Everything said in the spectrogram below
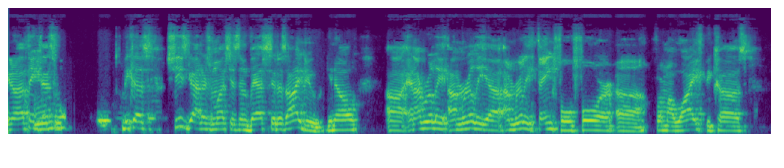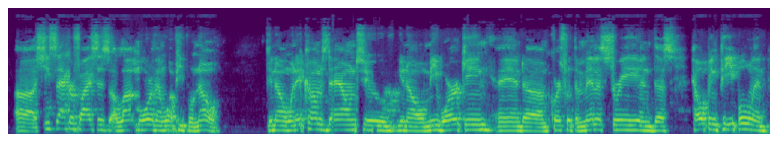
You know, I think that's what, because she's got as much as invested as I do. You know, uh, and I really, I'm really, uh, I'm really thankful for uh, for my wife because uh, she sacrifices a lot more than what people know. You know, when it comes down to you know me working and uh, of course with the ministry and just helping people and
